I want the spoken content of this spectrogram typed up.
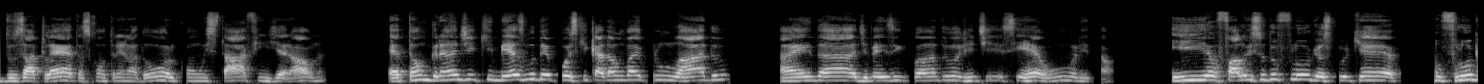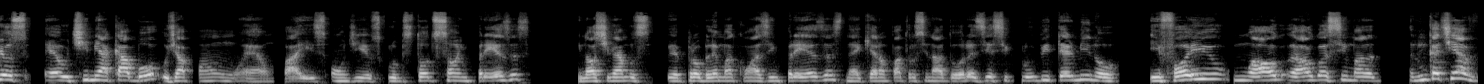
dos atletas com o treinador, com o staff em geral, né? é tão grande que mesmo depois que cada um vai para um lado, ainda de vez em quando a gente se reúne e tal. E eu falo isso do Flugels, porque o Flugels, é, o time acabou. O Japão é um país onde os clubes todos são empresas. E nós tivemos é, problema com as empresas, né, que eram patrocinadoras, e esse clube terminou. E foi um, algo, algo assim, uma, eu nunca tinha,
